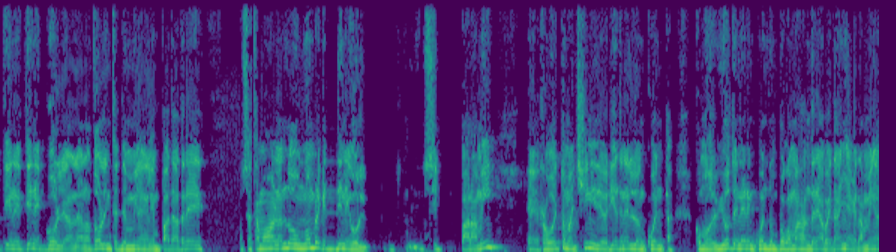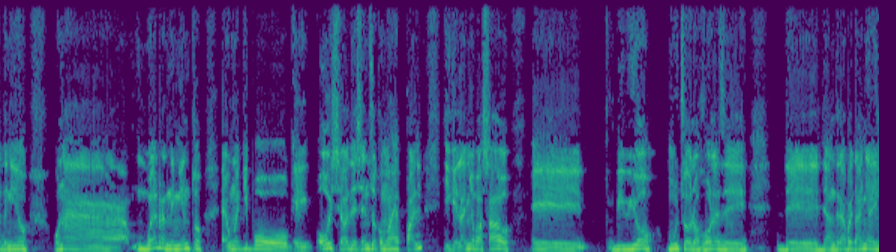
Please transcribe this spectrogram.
tiene, tiene gol, le anotó el Inter de Milan el empate a tres. O sea, estamos hablando de un hombre que tiene gol. Si, para mí, eh, Roberto Mancini debería tenerlo en cuenta, como debió tener en cuenta un poco más Andrea Petaña, que también ha tenido una, un buen rendimiento en un equipo que hoy se va al descenso como es Spal y que el año pasado eh, vivió muchos de los goles de, Andrea Petaña y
